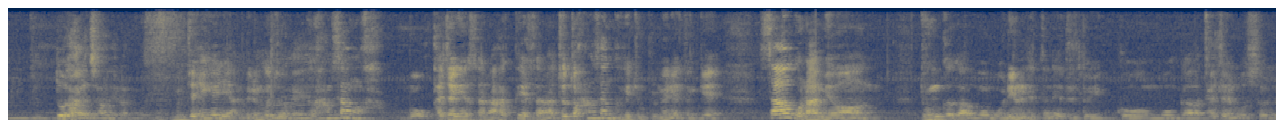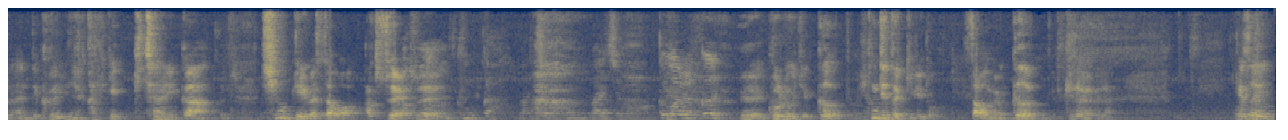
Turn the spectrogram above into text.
음. 또 다른 차원이라는 거죠. 문제 해결이 안 되는 거죠. 음. 그 항상 하- 뭐 가정에서나 학교에서나 저도 항상 그게 좀 불만이었던 게 싸우고 나면 누군가가 뭐 원인을 했던 애들도 있고 뭔가 잘잘못을 하는데 그걸 일일이 게 귀찮으니까 그렇죠. 친구끼리 왜 싸워 악수해 악수해. 음, 그니까 맞아, 응, 맞아. 그걸로 끝. 예 그걸로 이제 끝 형제들끼리도 싸우면 끝 이렇게 되는 거죠 그래서 그래서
